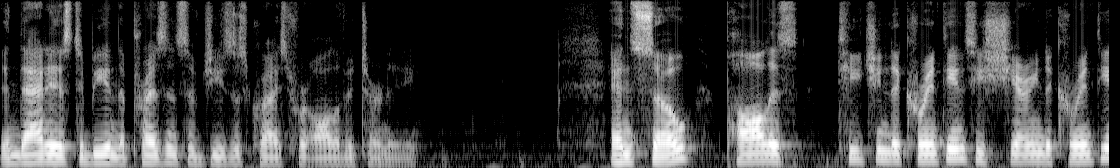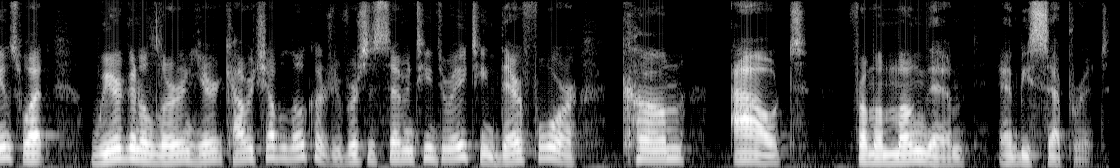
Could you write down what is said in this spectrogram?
and that is to be in the presence of Jesus Christ for all of eternity. And so, Paul is teaching the Corinthians, he's sharing the Corinthians what we're going to learn here in Calvary Chapel Low Country, verses 17 through 18. Therefore, come out from among them and be separate,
